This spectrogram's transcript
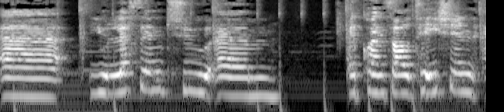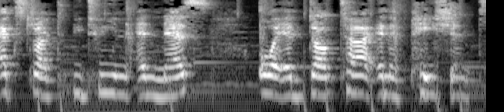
uh, you listen to um, a consultation extract between a nurse or a doctor and a patient.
